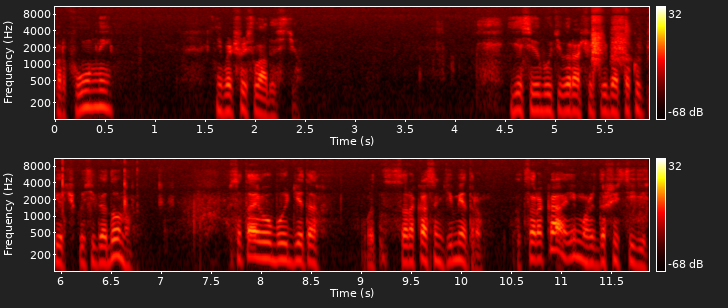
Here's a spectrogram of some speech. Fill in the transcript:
парфумный, с небольшой сладостью. Если вы будете выращивать, ребят, такой перчик у себя дома, высота его будет где-то вот 40 сантиметров. От 40 и может до 60.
